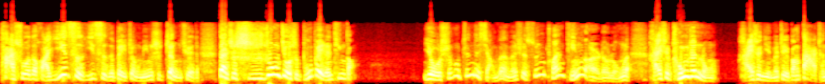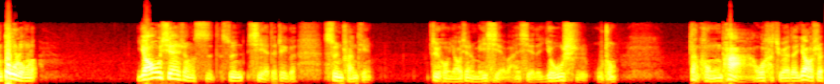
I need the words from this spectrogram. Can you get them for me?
他说的话一次一次的被证明是正确的，但是始终就是不被人听到。有时候真的想问问，是孙传庭耳朵聋了，还是崇祯聋了，还是你们这帮大臣都聋了？姚先生死的孙写的这个孙传庭，最后姚先生没写完，写的有始无终。但恐怕我觉得，要是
